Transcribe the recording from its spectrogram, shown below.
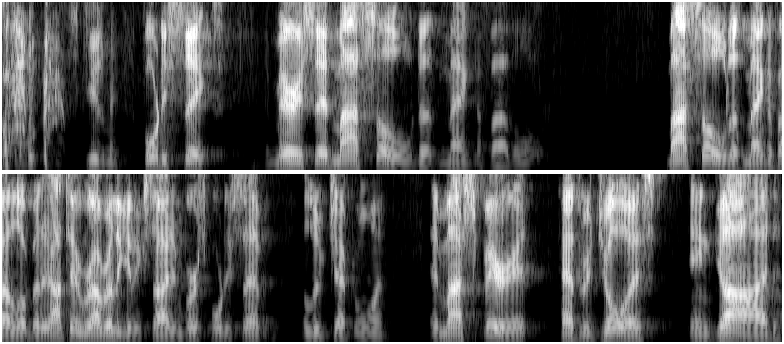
excuse me, 46, and Mary said, My soul doth magnify the Lord. My soul doth magnify the Lord. But I'll tell you where I really get excited in verse 47 of Luke chapter 1. And my spirit hath rejoiced in God,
